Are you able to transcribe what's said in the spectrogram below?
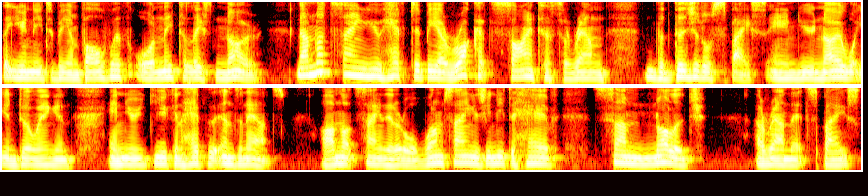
that you need to be involved with or need to at least know. Now, I'm not saying you have to be a rocket scientist around the digital space and you know what you're doing and, and you, you can have the ins and outs. I'm not saying that at all. What I'm saying is you need to have some knowledge around that space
